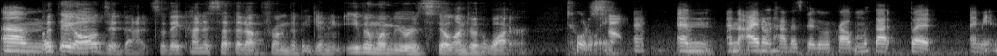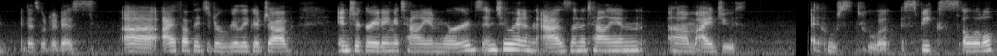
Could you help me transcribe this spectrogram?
Um, but they all did that. So they kind of set that up from the beginning, even when we were still under the water. totally. so. And, and and I don't have as big of a problem with that, but I mean, it is what it is. Uh, I thought they did a really good job integrating Italian words into it, and as an Italian, um, I do who who speaks a little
